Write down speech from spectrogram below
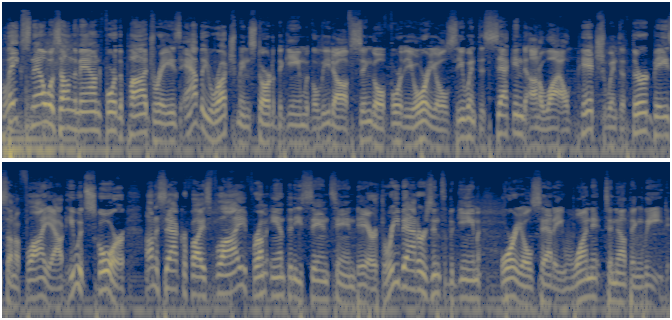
Blake Snell was on the mound for the Padres. Adley Rutschman started the game with a leadoff single for the Orioles. He went to second on a wild pitch, went to third base on a flyout. He would score on a sacrifice fly from Anthony Santander. Three batters into the game, Orioles had a one to nothing lead.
